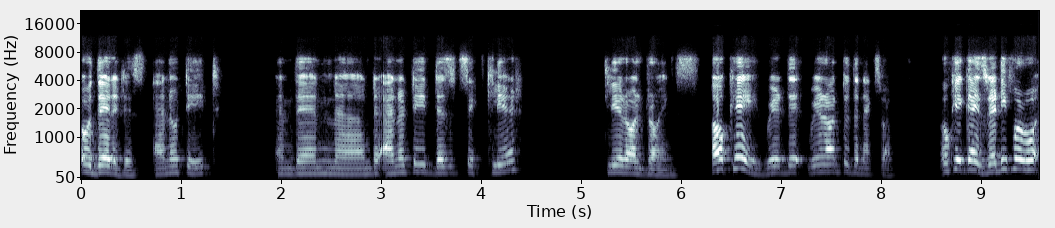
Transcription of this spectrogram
Oh, there it is. Annotate. And then uh, under annotate, does it say clear? Clear all drawings. Okay, we're, the, we're on to the next one. Okay, guys, ready for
